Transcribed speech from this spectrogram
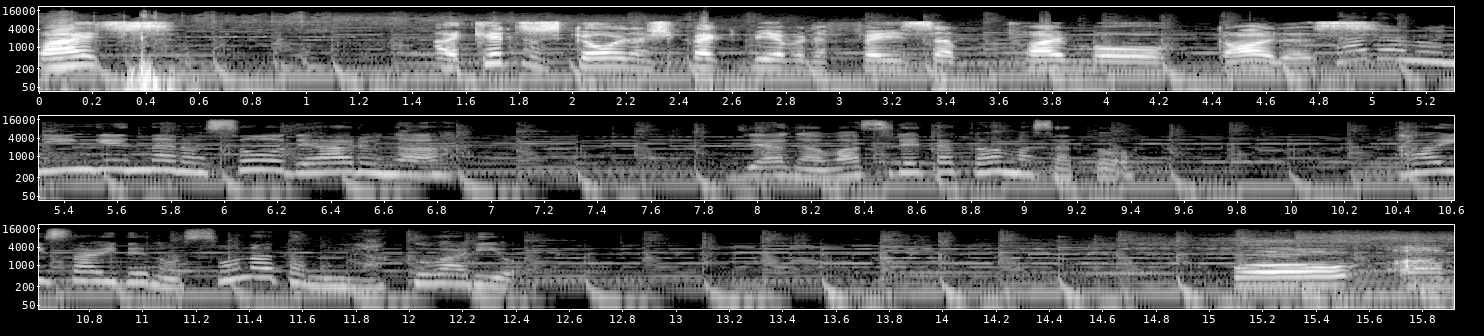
Right? I can't just go and expect to be able to face up primal た goddess. だの人間ならそうであるがじゃが忘れたかマサト大祭でのそなたの役割を Well, um,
